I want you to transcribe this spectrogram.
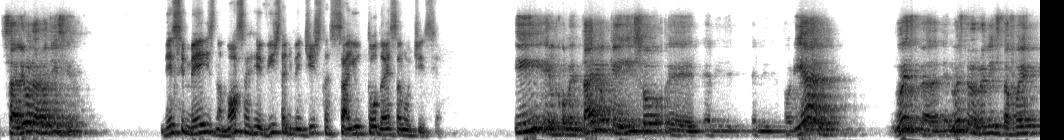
salió la noticia. Nesse mês, na nossa revista adventista, saiu toda essa notícia. Y el comentario que hizo eh, el, el editorial nuestra, de nuestra revista fue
